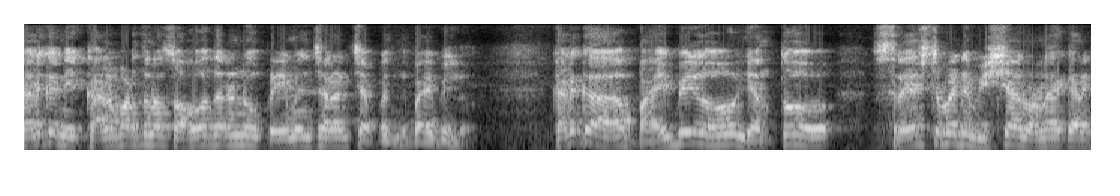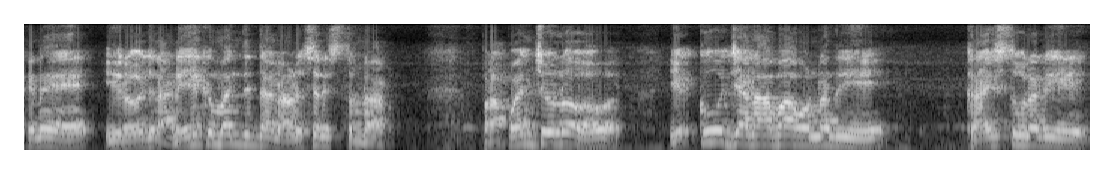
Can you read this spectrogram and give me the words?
కనుక నీకు కనబడుతున్న సహోదరుని నువ్వు ప్రేమించాలని చెప్పింది బైబిల్. కనుక బైబిల్లో ఎంతో శ్రేష్టమైన విషయాలు ఉన్నాయి కనుకనే ఈ రోజున అనేక మంది దాన్ని అనుసరిస్తున్నారు. ప్రపంచంలో ఎక్కువ జనాభా ఉన్నది క్రైస్తవులని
